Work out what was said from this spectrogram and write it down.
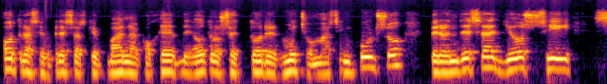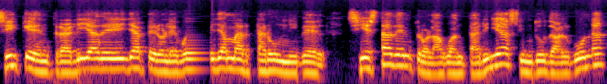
otras empresas que van a coger de otros sectores mucho más impulso, pero Endesa yo sí, sí que entraría de ella, pero le voy a marcar un nivel. Si está dentro, la aguantaría sin duda alguna,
